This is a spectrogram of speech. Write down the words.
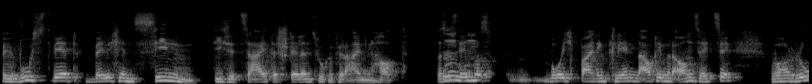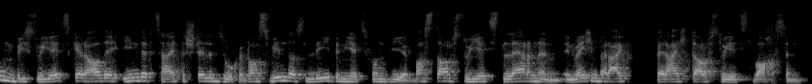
bewusst wird, welchen Sinn diese Zeit der Stellensuche für einen hat. Das ist mhm. etwas, wo ich bei den Klienten auch immer ansetze. Warum bist du jetzt gerade in der Zeit der Stellensuche? Was will das Leben jetzt von dir? Was darfst du jetzt lernen? In welchem Bereich, Bereich darfst du jetzt wachsen?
